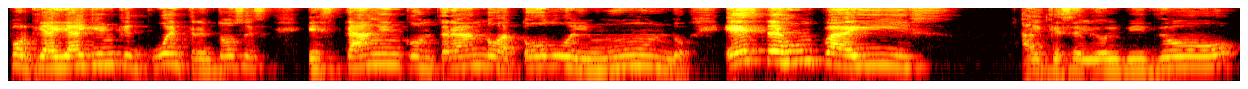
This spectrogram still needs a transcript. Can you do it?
porque hay alguien que encuentra. Entonces, están encontrando a todo el mundo. Este es un país al que se le olvidó,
